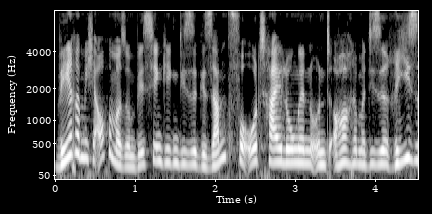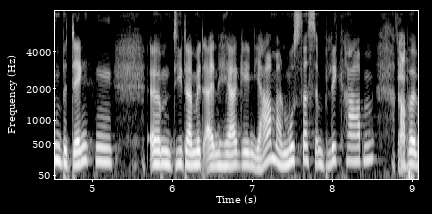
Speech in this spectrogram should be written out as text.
wehre mich auch immer so ein bisschen gegen diese Gesamtverurteilungen und auch immer diese Riesenbedenken, ähm, die damit einhergehen. Ja, man muss das im Blick haben, ja. aber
